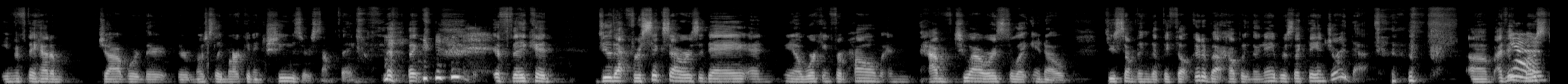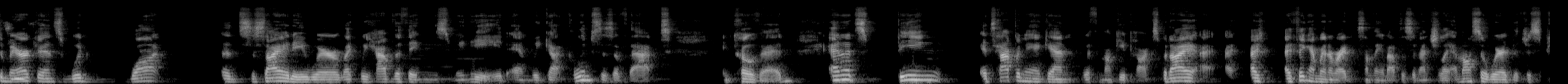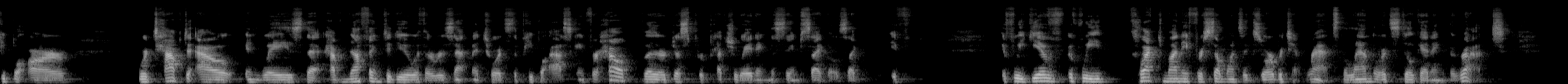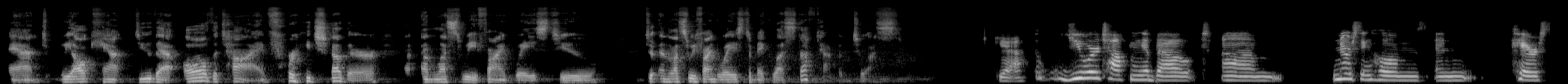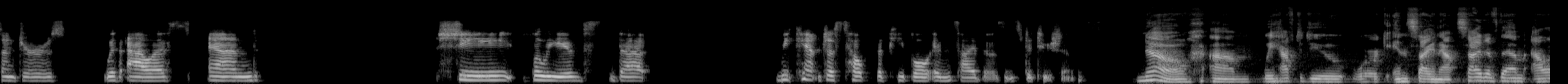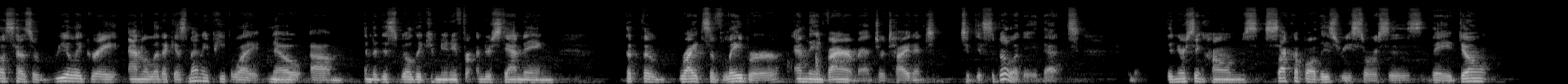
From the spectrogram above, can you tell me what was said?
even if they had a job where they're they're mostly marketing shoes or something. like if they could do that for six hours a day and you know working from home and have two hours to like you know do something that they felt good about helping their neighbors like they enjoyed that um, i think yeah, most americans would want a society where like we have the things we need and we got glimpses of that in covid and it's being it's happening again with monkeypox. But I, I, I think I'm going to write something about this eventually. I'm also aware that just people are we're tapped out in ways that have nothing to do with a resentment towards the people asking for help, but are just perpetuating the same cycles. Like if if we give if we collect money for someone's exorbitant rent, the landlord's still getting the rent. And we all can't do that all the time for each other unless we find ways to, unless we find ways to make less stuff happen to us. Yeah. You were talking about um, nursing homes and care centers with Alice, and she believes that we can't just help the people inside those institutions. No, um, we have to do work inside and outside of them. Alice has a really great analytic, as many people I know um, in the disability community, for understanding that the rights of labor and the environment are tied into disability. That the nursing homes suck up all these resources. They don't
